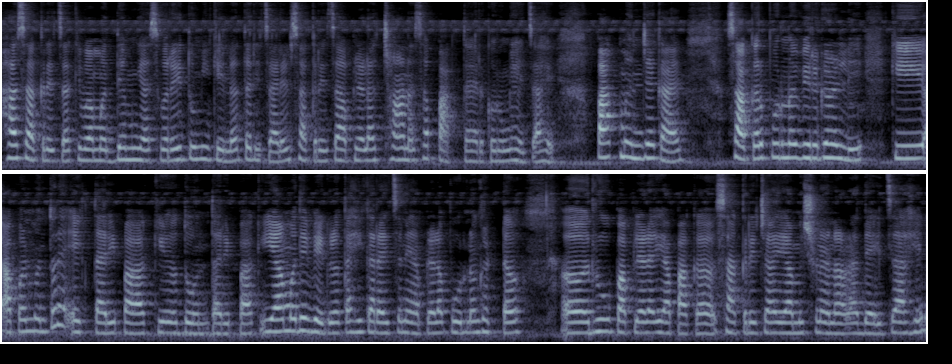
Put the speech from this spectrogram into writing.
हा साखरेचा किंवा मध्यम गॅसवरही तुम्ही केलं तरी चालेल. साखरेचा आपल्याला छान असा पाक तयार करून घ्यायचा आहे. पाक म्हणजे काय? साखर पूर्ण विरघळली की आपण म्हणतो ना एक तारी पाक किंवा दोन तारी पाक यामध्ये वेगळं काही करायचं नाही. आपल्याला पूर्ण घट्ट रूप आपल्याला या पाका साखरेच्या या मिश्रणाला द्यायचं आहे.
